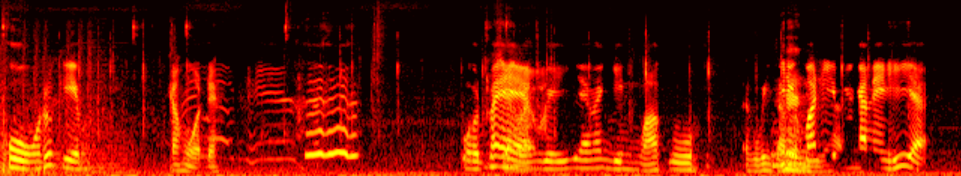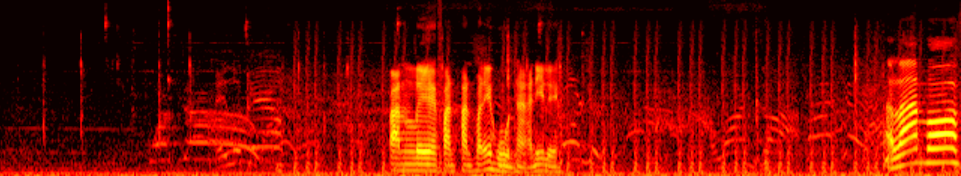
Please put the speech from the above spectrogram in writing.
โผล่ทุกเกม แค่โหดเลยโหดแม่งเลยแย่แม่งยิงหัวกูแล้วกูวิ่งยิงมาทีเหมือนกันไอ้เหี้ยฟันเลยฟันฟันฟันไอ้หูหานี่เลยอารามอฟ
